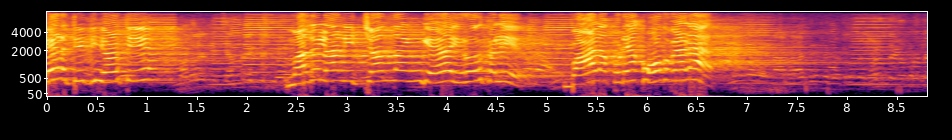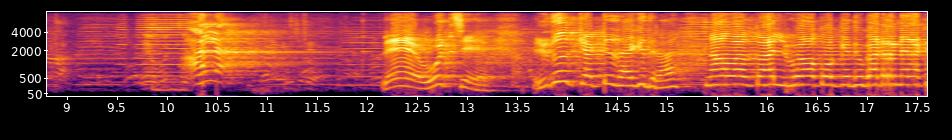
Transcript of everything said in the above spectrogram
ಏನು ತಿದ್ದಿ ಹೇಳ್ತಿ? ಮೊದಲ ನೀ ಚಂದಂಗೆ ಇರೋದು ಕಲಿ ಬಾಳ ಕುಡಿಯಕ್ಕೆ ಹೋಗಬೇಡ. ಅಲ್ಲ. ಲೇ ಹುಚ್ಚಿ. ಇದು ಕೆಟ್ಟದಾಗಿದ್ರ ನಾವು ಅಲ್ಲಿ ಬೀಳಕ್ಕೆ ಹೋಗಿದ್ವಿ ಗಟ್ರನ್ಯಾಕ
